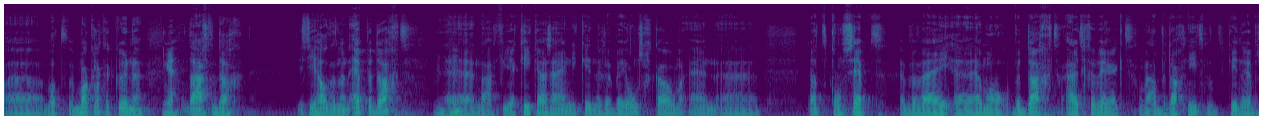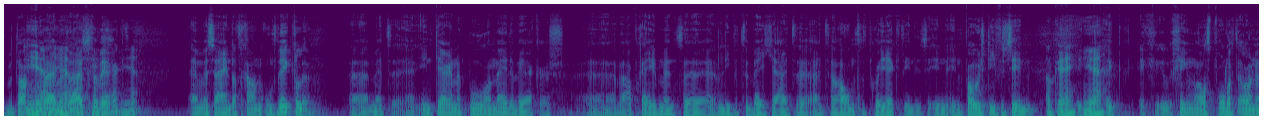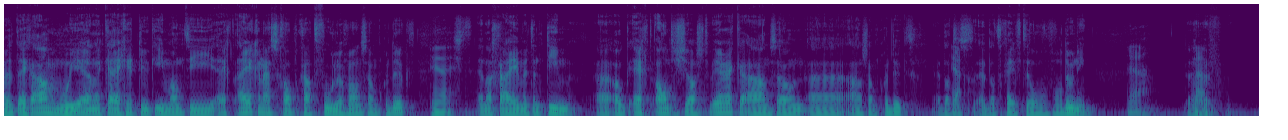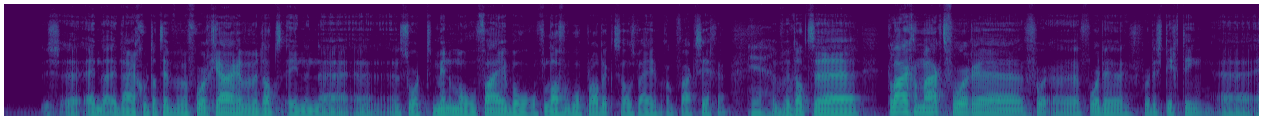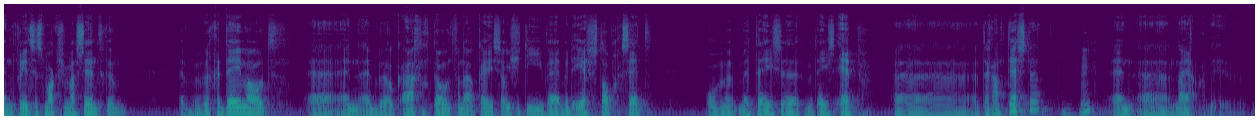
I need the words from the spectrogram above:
wat makkelijker kunnen ja. vandaag de dag. Dus die hadden een app bedacht. Mm-hmm. nou, via Kika zijn die kinderen bij ons gekomen en dat concept hebben wij helemaal bedacht, uitgewerkt. Nou, bedacht niet, want de kinderen hebben het bedacht, ja, maar wij ja, hebben het uitgewerkt. Ja. En we zijn dat gaan ontwikkelen uh, met een interne pool aan medewerkers. Uh, nou, op een gegeven moment liep het een beetje uit de, uit de hand, het project, in, in, in positieve zin. Oké, okay, ja. Ik, ik, ik, ging me als product owner er tegenaan bemoeien. En dan krijg je natuurlijk iemand die echt eigenaarschap gaat voelen van zo'n product. Juist. En dan ga je met een team ook echt enthousiast werken aan zo'n aan zo'n product. En dat, Ja. is, dat geeft heel veel voldoening. Ja. Dus, uh, en uh, nou ja, goed, dat hebben we vorig jaar hebben we dat in een, uh, een soort minimal viable of lovable product, zoals wij ook vaak zeggen. Ja, hebben we dat klaargemaakt voor, voor, voor, de, voor de stichting en Prinses Maxima Centrum. Hebben we gedemoed en hebben we ook aangetoond van, nou oké, okay, Society, we hebben de eerste stap gezet om met deze, met deze app eh, te gaan testen. Mhm. En eh, nou ja,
